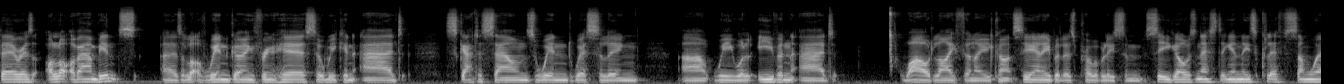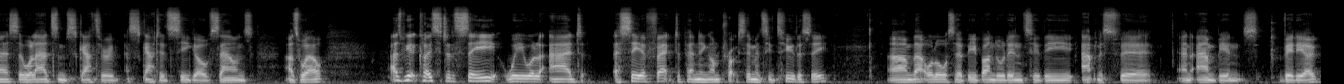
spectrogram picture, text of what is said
There is a lot of ambience. Uh, there's a lot of wind going through here, so we can add scatter sounds, wind whistling. Uh, we will even add wildlife. I know you can't see any, but there's probably some seagulls nesting in these cliffs somewhere, so we'll add some scatter, scattered seagull sounds as well. As we get closer to the sea, we will add a sea effect depending on proximity to the sea. Um, that will also be bundled into the atmosphere and ambience video.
